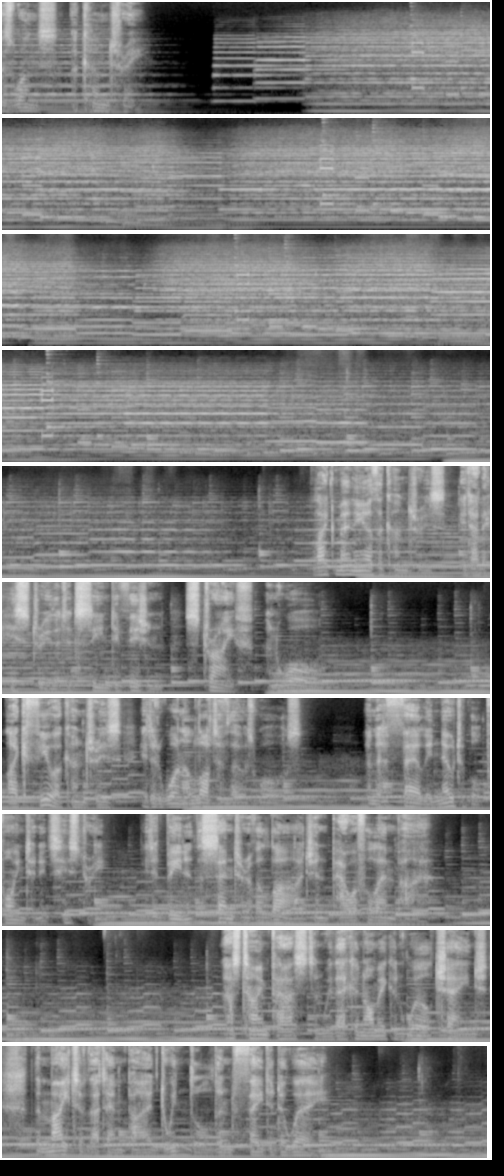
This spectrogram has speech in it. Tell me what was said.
Was once a country. Like many other countries, it had a history that had seen division, strife, and war. Like fewer countries, it had won a lot of those wars, and at a fairly notable point in its history, it had been at the centre of a large and powerful empire. As time passed and with economic and world change, the might of that empire dwindled and faded away.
